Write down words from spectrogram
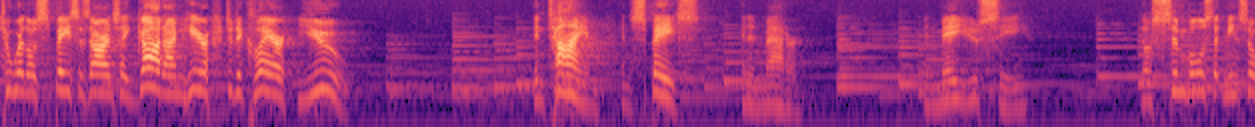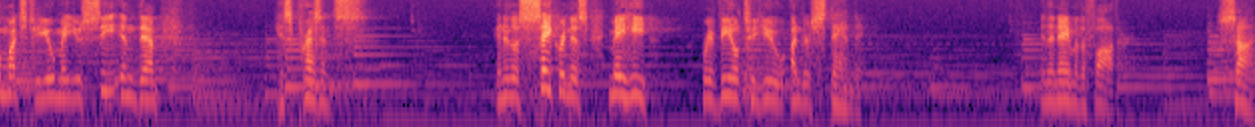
to where those spaces are and say, God, I'm here to declare you in time and space and in matter. And may you see those symbols that mean so much to you, may you see in them His presence. And in the sacredness, may He reveal to you understanding. In the name of the Father, Son,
